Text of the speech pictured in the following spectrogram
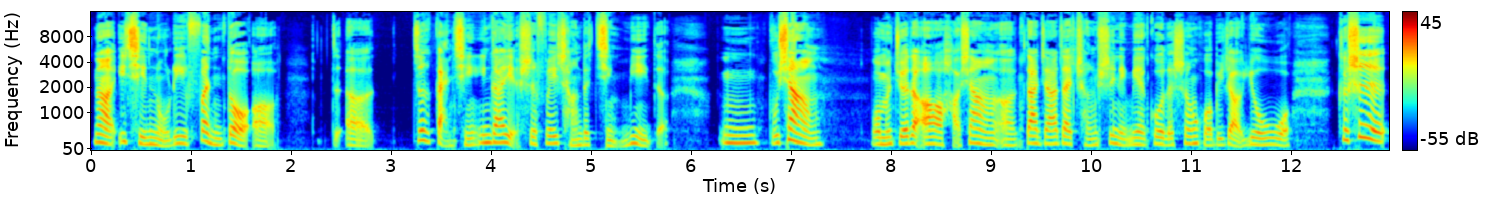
那一起努力奋斗哦，呃，这个感情应该也是非常的紧密的，嗯，不像我们觉得哦，好像呃，大家在城市里面过的生活比较优渥，可是，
